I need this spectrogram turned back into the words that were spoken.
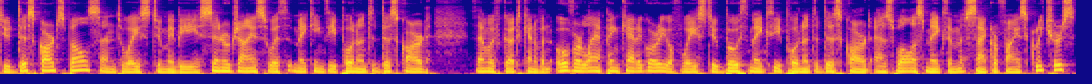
to discard spells and ways to maybe synergize with making the opponent discard. Then we've got kind of an overlapping category of ways to both make the opponent discard as well as make them sacrifice creatures.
